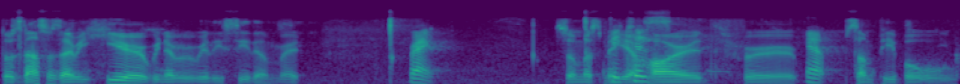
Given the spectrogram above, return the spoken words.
those announcements that we hear. We never really see them, right? Right. So it must make because, it hard for yep. some people who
